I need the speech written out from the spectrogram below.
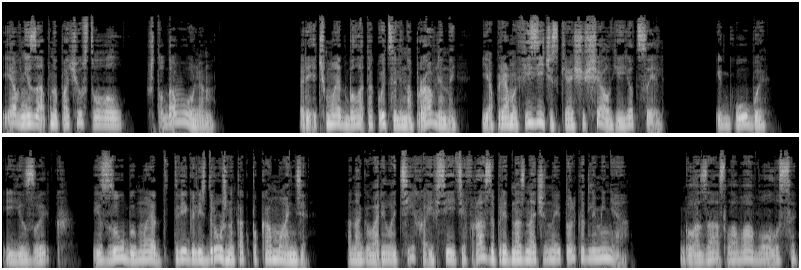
я внезапно почувствовал, что доволен. Речь Мэт была такой целенаправленной, я прямо физически ощущал ее цель. И губы, и язык, и зубы Мэт двигались дружно, как по команде. Она говорила тихо, и все эти фразы, предназначенные только для меня. Глаза, слова, волосы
